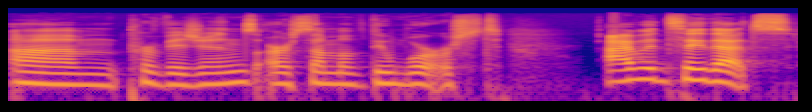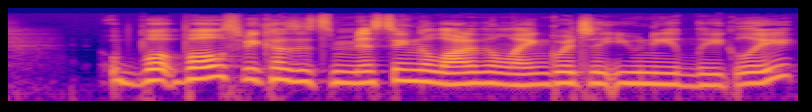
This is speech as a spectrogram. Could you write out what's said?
um, provisions are some of the worst. I would say that's both because it's missing a lot of the language that you need legally,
